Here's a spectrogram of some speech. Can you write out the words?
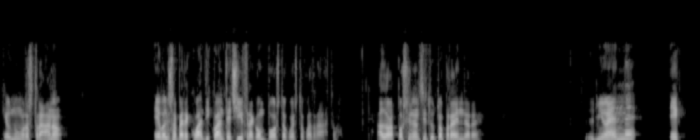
che è un numero strano, e voglio sapere di quante cifre è composto questo quadrato. Allora, posso innanzitutto prendere il mio n e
